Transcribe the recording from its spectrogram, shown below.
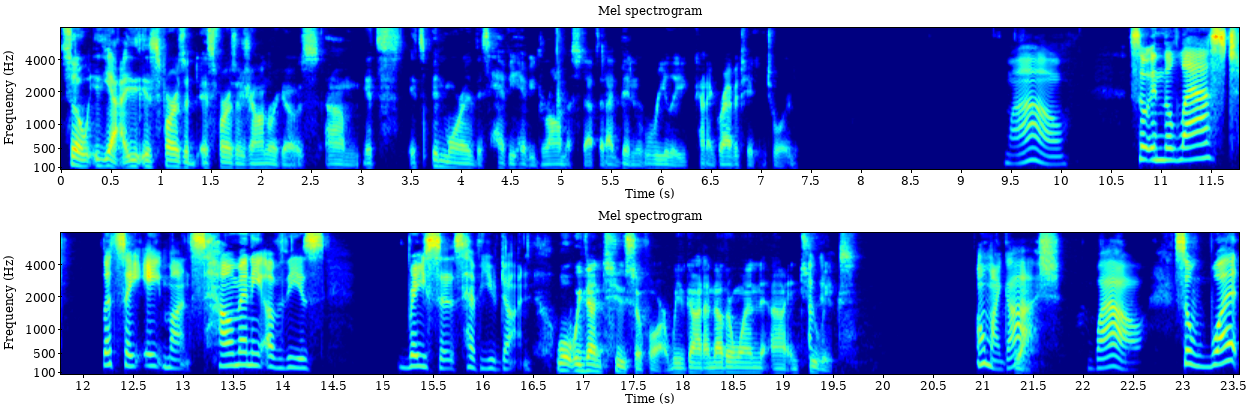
so yeah as far as a, as far as a genre goes um, it's it's been more of this heavy heavy drama stuff that i've been really kind of gravitating toward wow so in the last let's say eight months how many of these races have you done? Well, we've done two so far. We've got another one uh, in two okay. weeks. Oh my gosh. Yeah. Wow. So, what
